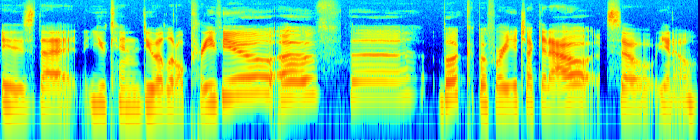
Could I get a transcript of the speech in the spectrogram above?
is that you can do a little preview of the book before you check it out. So, you know,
